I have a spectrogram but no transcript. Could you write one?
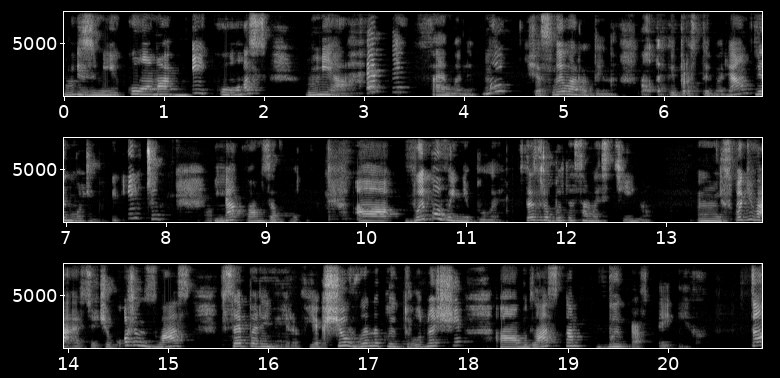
With me, comma, because we are happy family. Ми щаслива родина. Ну, такий простий варіант, він може бути інший, як вам завгодно. А ви повинні були це зробити самостійно. Сподіваюся, що кожен з вас все перевірив. Якщо виникли труднощі, будь ласка, виправте їх. So,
